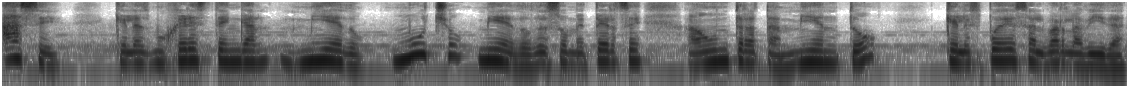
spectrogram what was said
hace que las mujeres tengan miedo, mucho miedo de someterse a un tratamiento que les puede salvar la vida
